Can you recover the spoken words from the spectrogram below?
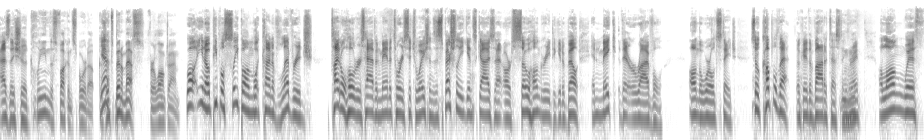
As they should. Clean this fucking sport up because Yeah. it's been a mess for a long time. Well, you know, people sleep on what kind of leverage title holders have in mandatory situations, especially against guys that are so hungry to get a belt and make their arrival on the world stage. So couple that, okay, the VADA testing, Mhm. right? Along with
